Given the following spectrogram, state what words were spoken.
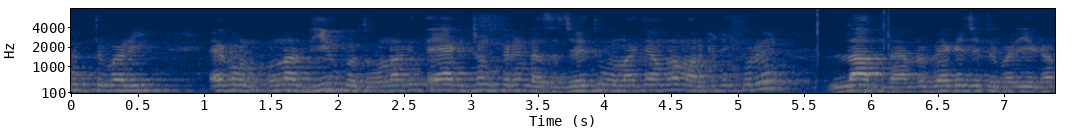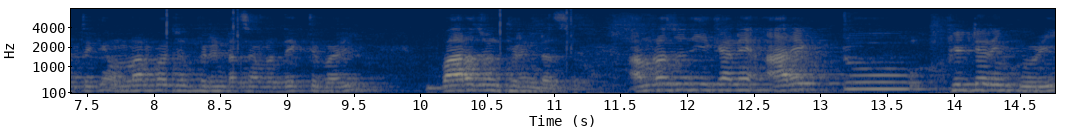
করতে পারি এখন ওনার ভিউ কত ওনার কিন্তু একজন ফ্রেন্ড আছে যেহেতু ওনাকে আমরা মার্কেটিং করে লাভ নাই আমরা ব্যাগে যেতে পারি এখান থেকে ওনার কজন ফ্রেন্ড আছে আমরা দেখতে পারি বারো জন ফ্রেন্ড আছে আমরা যদি এখানে আরেকটু ফিল্টারিং করি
